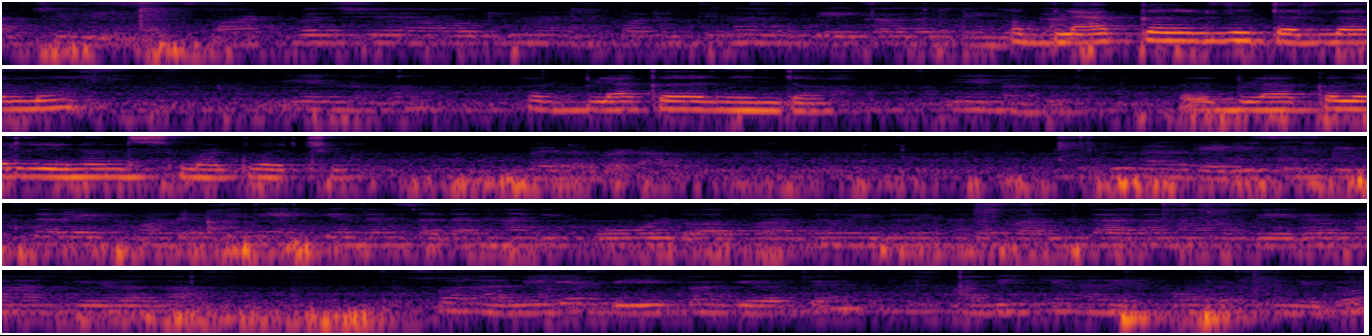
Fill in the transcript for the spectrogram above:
ಆಕ್ಚುಲಿ ಸ್ಮಾರ್ಟ್ ವಾಚ್ ಯಾವಾಗಲೂ ನಾನು ಇಟ್ಕೊಂಡಿರ್ತೀನಿ ಅದು ಬೇಕಾಗುತ್ತೆ ಬ್ಲ್ಯಾಕ್ ಕಲರ್ದು ತರಲಮ್ಮ. ಏನಮ್ಮ? ಅದು ಬ್ಲ್ಯಾಕ್ ಕಲರ್ನಿಂದ ಏನದು? ಅದು ಬ್ಲ್ಯಾಕ್ ಕಲರ್ ಏನೊಂದು ಸ್ಮಾರ್ಟ್ ವಾಚು. ಬೇಡ ಬೇಡ. ಇದು ನಾನು ಮೆಡಿಸಿನ್ ಕಿಟ್ ಥರ ಇಟ್ಕೊಂಡಿರ್ತೀನಿ, ಯಾಕೆಂದರೆ ಸಡನ್ ಆಗಿ ಕೋಲ್ಡ್ ಅಥವಾ ಅದು ಇದು ಏನಾದ್ರು ಬಂದಾಗ ನಾನು ಬೇರೆಯವ್ರನ್ನ ನಾನು ಕೇಳಲ್ಲ. ಸೊ ನನಗೆ ಬೇಕಾಗಿರುತ್ತೆ. ಅದಕ್ಕೆ ನಾನು ಇಟ್ಕೊಂಡಿರ್ತೀನಿ ಇದು.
